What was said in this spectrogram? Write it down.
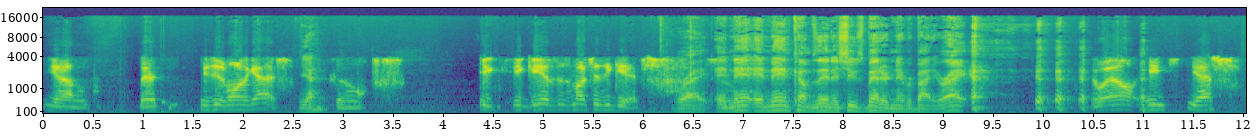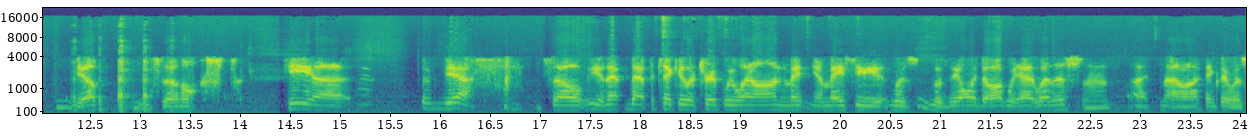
you know, he's just one of the guys. Yeah. So he he gives as much as he gets. Right. And then and then comes in and shoots better than everybody, right? Well, he yes, yep. So he, uh, yeah. So yeah, that that particular trip we went on, you know, Macy was was the only dog we had with us, and I, I don't know. I think there was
